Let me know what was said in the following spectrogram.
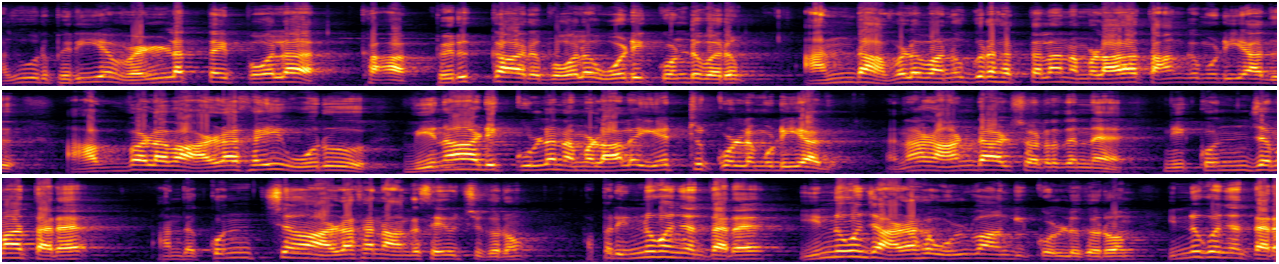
அது ஒரு பெரிய வெள்ளத்தை போல கா பெருக்காறு போல ஓடிக்கொண்டு வரும். அந்த அவ்வளவு அனுகிரகத்தெல்லாம் நம்மளால் தாங்க முடியாது. அவ்வளவு அழகை ஒரு வினாடிக்குள்ள நம்மளால் ஏற்றுக்கொள்ள முடியாது. அதனால் ஆண்டாள் சொல்கிறது என்ன நீ கொஞ்சமாக தர. அந்த கொஞ்சம் அழகை நாங்கள் சேவிச்சுக்கிறோம். அப்புறம் இன்னும் கொஞ்சம் தர இன்னும் கொஞ்சம் அழகாக உள்வாங்கி கொள்ளுகிறோம். இன்னும் கொஞ்சம் தர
